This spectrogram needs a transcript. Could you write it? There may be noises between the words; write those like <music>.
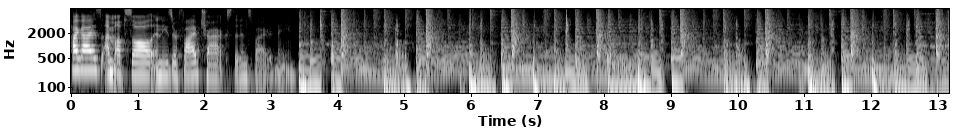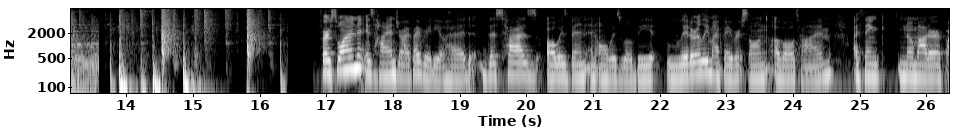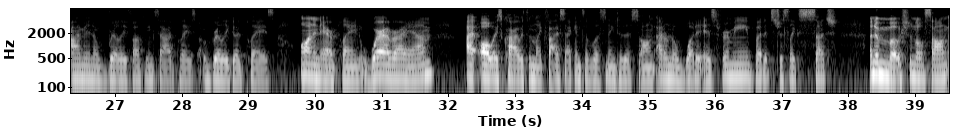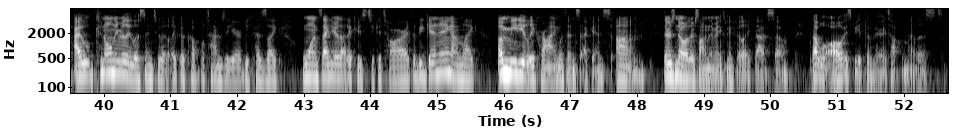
Hi guys, I'm Upsahl, and these are five tracks that inspired me. First one is High and Dry by Radiohead. This has always been and always will be literally my favorite song of all time. I think no matter if I'm in a really fucking sad place, a really good place, on an airplane, wherever I am, I always cry within like five seconds of listening to this song. I don't know what it is for me, but it's just like such an emotional song. I can only really listen to it like a couple times a year because like once I hear that acoustic guitar at the beginning, I'm like immediately crying within seconds. Um, there's no other song that makes me feel like that. So that will always be at the very top of my list.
